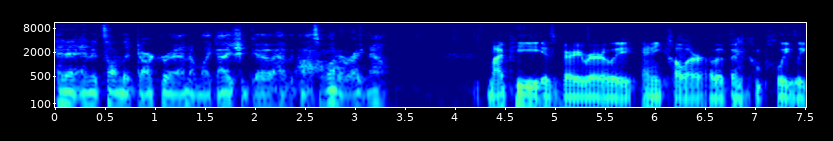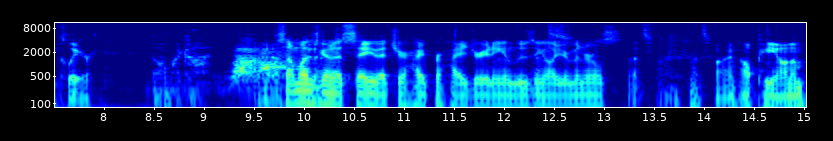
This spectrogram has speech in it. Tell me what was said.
and and it's on the darker end, I'm like, I should go have a glass of water right now. My pee is very rarely any color other than completely clear. Oh my god. Uh, Someone's gonna say that you're hyperhydrating and losing all your minerals. That's fine. That's fine. I'll pee on them.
